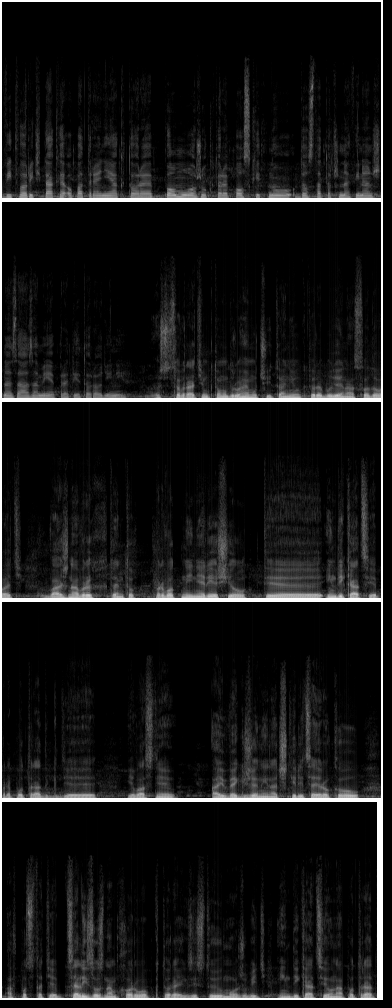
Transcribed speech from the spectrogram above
vytvoriť také opatrenia, ktoré pomôžu ktoré poskytnú dostatočné finančné zázemie pre tieto rodiny. Ešte sa vrátim k tomu druhému čítaniu, ktoré bude nasledovať. Váš návrh tento prvotný neriešil tie indikácie pre potrat, kde je vlastne aj vek ženy nad 40 rokov a v podstate celý zoznam chorôb, ktoré existujú, môžu byť indikáciou na potrat.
